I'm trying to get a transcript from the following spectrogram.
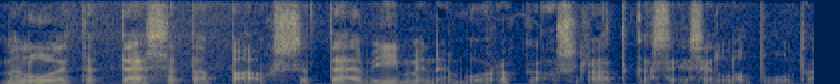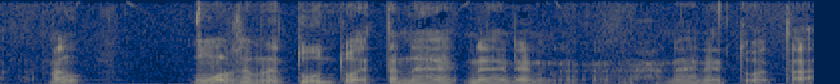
mä luulen, että tässä tapauksessa tämä viimeinen vuorokausi ratkaisee sen lopulta. Mä, mulla on sellainen tuntu, että näiden, näiden tuota,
